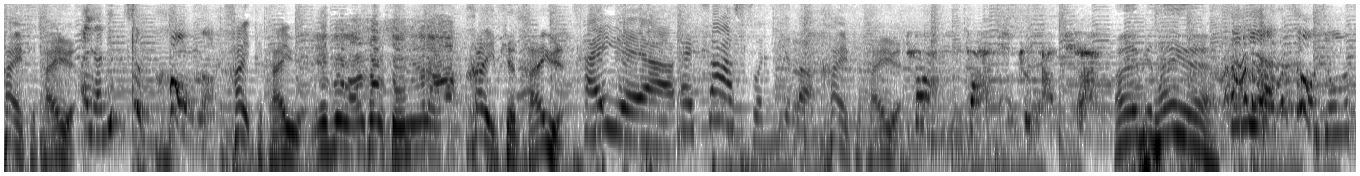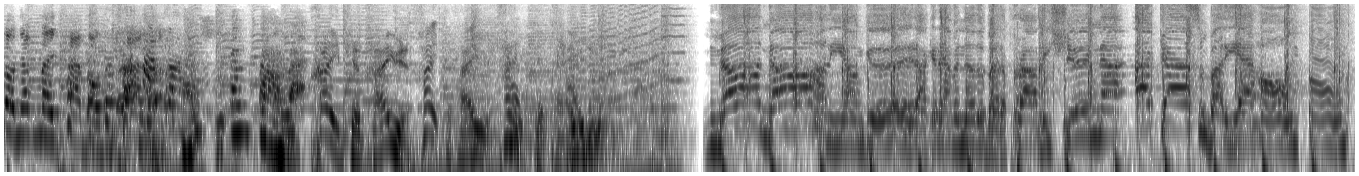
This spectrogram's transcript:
Happy 台语，哎呀，你真好了！Happy 台语，岳父晚上送你了。Happy 台语，台语呀，太炸死你了！Happy 台语，望一下，请注意安全。Happy 台语，你超久了，让人没看到的看了。台时间到了。Happy 台语，Happy 台语，Happy 台语。No, no, honey, I'm good. I could have another, but I probably should not. I got somebody at home. It's been a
